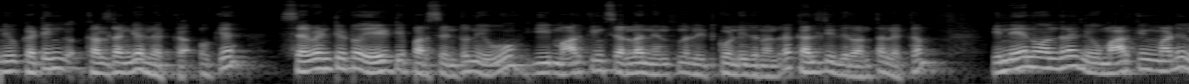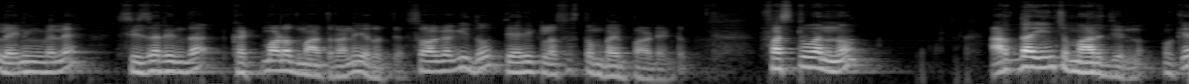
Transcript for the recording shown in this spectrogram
ನೀವು ಕಟಿಂಗ್ ಕಲ್ತಂಗೆ ಲೆಕ್ಕ okay seventy to eighty percent ನೀವು ಈ ಮಾರ್ಕಿಂಗ್ಸ್ ಎಲ್ಲ ನೆನಪಿನಲ್ಲಿ ಇಟ್ಕೊಂಡಿದ್ದೀರ ಅಂದರೆ ಕಲ್ತಿದ್ದೀರ ಅಂತ ಲೆಕ್ಕ. ಇನ್ನೇನು ಅಂದರೆ ನೀವು ಮಾರ್ಕಿಂಗ್ ಮಾಡಿ ಲೈನಿಂಗ್ ಮೇಲೆ ಸಿಸರಿಂದ ಕಟ್ ಮಾಡೋದು ಮಾತ್ರನೇ ಇರುತ್ತೆ. ಸೊ ಹಾಗಾಗಿ ಇದು ಥೇರಿ ಕ್ಲಾಸಸ್ ತುಂಬ ಇಂಪಾರ್ಟೆಂಟು ಫಸ್ಟ್ ಒನ್ನು ಅರ್ಧ ಇಂಚ್ ಮಾರ್ಜಿನ್ನು ಓಕೆ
